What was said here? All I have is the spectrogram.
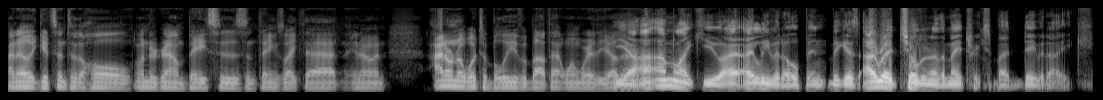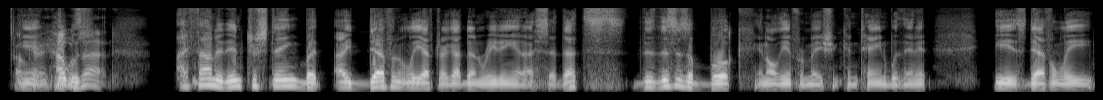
I know it gets into the whole underground bases and things like that, you know, and I don't know what to believe about that one way or the other. Yeah, I, I'm like you. I, I leave it open because I read Children of the Matrix by David Icke. okay. How it was, that? I found it interesting, but I definitely, after I got done reading it, I said, "That's this, this is a book, and all the information contained within it is definitely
